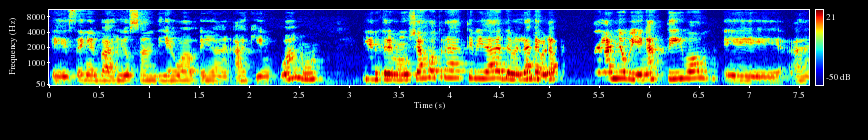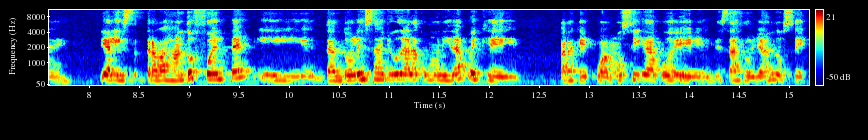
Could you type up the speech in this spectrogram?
es en el barrio San Diego, aquí en Cuamo, y entre muchas otras actividades, de verdad que estamos el año bien activo, eh, trabajando fuerte y dándoles ayuda a la comunidad, pues que para que Cuamo siga pues, eh, desarrollándose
